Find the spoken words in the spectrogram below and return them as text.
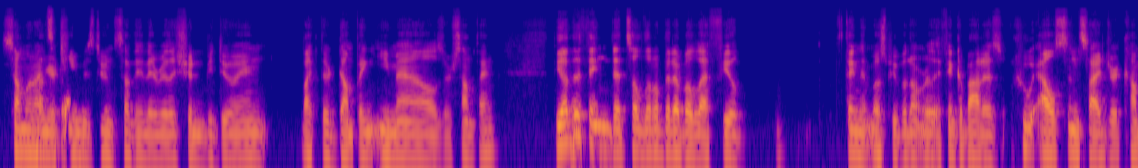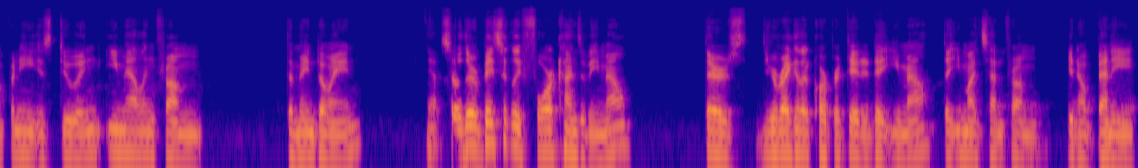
someone on your team is doing something they really shouldn't be doing, like they're dumping emails or something. The other thing that's a little bit of a left field thing that most people don't really think about is who else inside your company is doing emailing from the main domain. Yeah. So there are basically four kinds of email. There's your regular corporate day-to-day email that you might send from, you know, Benny,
